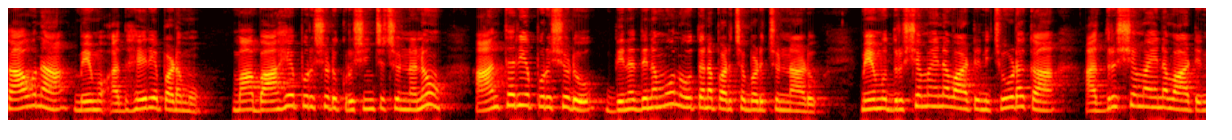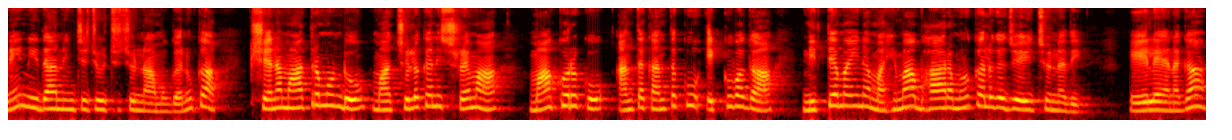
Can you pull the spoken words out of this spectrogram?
కావున మేము అధైర్యపడము. మా బాహ్య పురుషుడు కృషించుచున్నను ఆంతర్య పురుషుడు దినదినము నూతనపరచబడుచున్నాడు. మేము దృశ్యమైన వాటిని చూడక అదృశ్యమైన వాటిని నిదానించి చూచుచున్నాము గనుక క్షణమాత్రముండు మా చులకని శ్రమ మా కొరకు అంతకంతకు ఎక్కువగా నిత్యమైన మహిమాభారమును కలుగజేయుచున్నది. ఏలయనగా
